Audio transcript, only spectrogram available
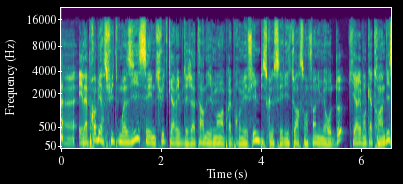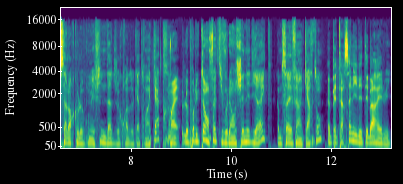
Euh, et la première suite moisie, c'est une suite qui arrive déjà tardivement après le premier film, puisque c'est l'histoire sans fin numéro 2, qui arrive en 90, alors que le premier film date, je crois, de 84. Ouais. Le producteur, en fait, il voulait enchaîner direct, comme ça avait fait un carton. Peterson, il était barré, lui.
